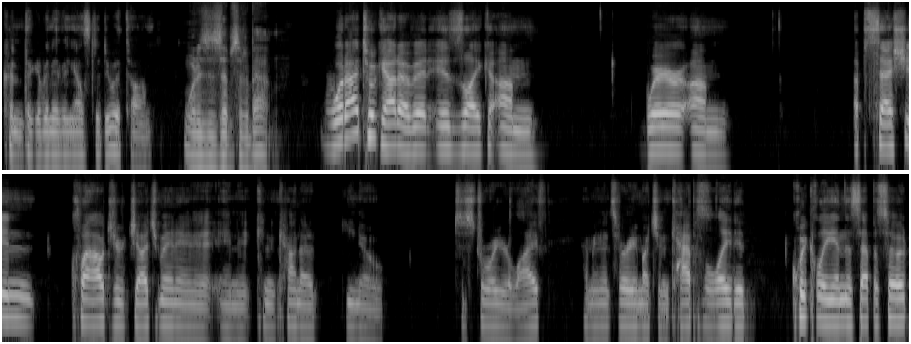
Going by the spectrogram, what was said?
couldn't think of anything else to do with Tom What is this episode about? what I took out of it is like um where um obsession clouds your judgment and it and it can kind of you know destroy your life. I mean, it's very much encapsulated quickly in this episode,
